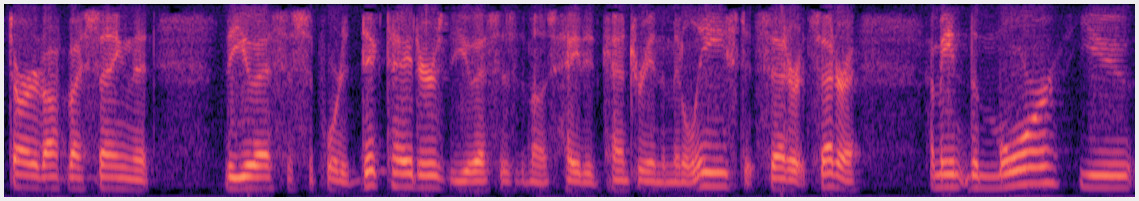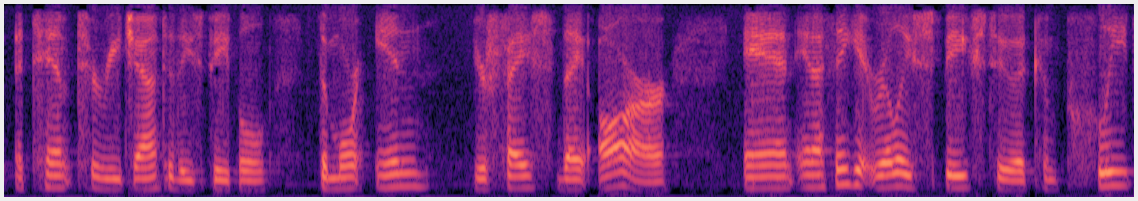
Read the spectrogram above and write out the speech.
started off by saying that the U.S. has supported dictators. The U.S. is the most hated country in the Middle East, et cetera, et cetera. I mean, the more you attempt to reach out to these people, the more in your face they are, and and I think it really speaks to a complete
